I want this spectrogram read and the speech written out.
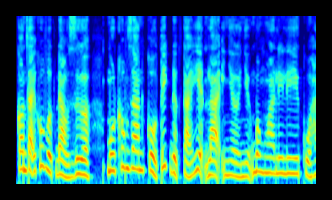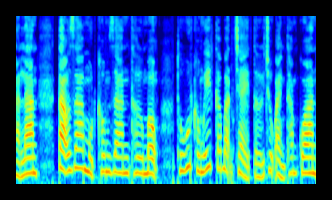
Còn tại khu vực đảo Dừa, một không gian cổ tích được tái hiện lại nhờ những bông hoa lily của Hà Lan tạo ra một không gian thơ mộng, thu hút không ít các bạn trẻ tới chụp ảnh tham quan.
